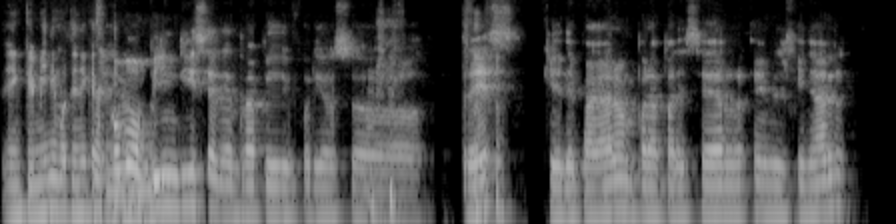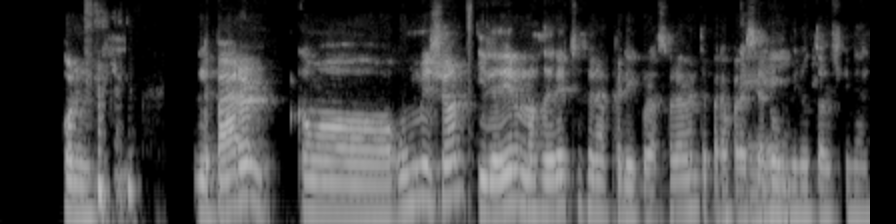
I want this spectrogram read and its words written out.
en que mínimo tiene que Es salir como un- Vin Diesel en Rápido y Furioso 3, que le pagaron por aparecer en el final con... le pagaron como un millón y le dieron los derechos de una película, solamente para aparecer un minuto al final.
